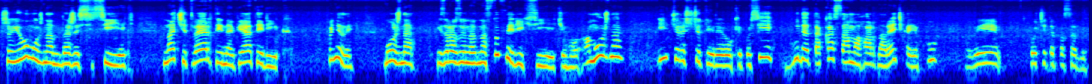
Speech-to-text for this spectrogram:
що його можна навіть сіяти на четвертий, на п'ятий рік. Поняли? Можна і зразу на наступний рік сіяти його, а можна і через 4 роки посіяти. Буде така сама гарна речка, яку ви хочете посадити.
